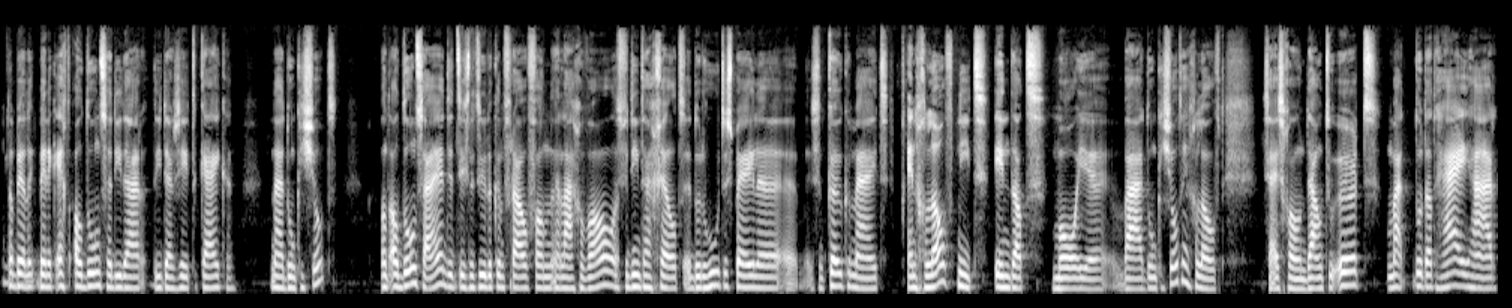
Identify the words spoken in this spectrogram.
dan ben ik, ben ik echt Aldonza die daar, die daar zit te kijken naar Don Quixote. Want Aldonza, hè, dit is natuurlijk een vrouw van lage wal. Ze verdient haar geld eh, door de hoer te spelen, eh, is een keukenmeid. En gelooft niet in dat mooie waar Don Quixote in gelooft. Zij is gewoon down to earth. Maar doordat hij haar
